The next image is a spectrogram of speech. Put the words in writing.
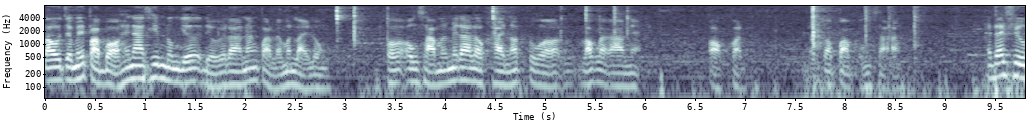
เราจะไม่ปรับเบาะให้หน้าทิ่มลงเยอะ เดี๋ยวเวลานั่งปัดแล้วมันไหลลง พอองศามันไม่ได้เราคลายน็อตตัวล็อกหลักอามเนี่ย ออกก่อน แล้วก็ปรับองศา ให้ได้ฟิล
